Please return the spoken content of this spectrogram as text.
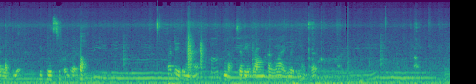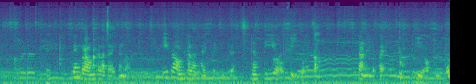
വെള്ളത്തിൽ ഇട്ട് വെച്ചിട്ടുണ്ട് കേട്ടോ. എന്നിട്ട് ഇതിങ്ങനെ ചെറിയ ബ്രൗൺ കളറായി വരുന്നുണ്ട്. ഇത്രയും ബ്രൗൺ കളറായി കണ്ടോ ഈ ബ്രൗൺ കളർ കഴിയുമ്പോൾ ഞാൻ തീ ഓഫ് ചെയ്യും കേട്ടോ ഇതാണ് എന്റെ പരിപാടി തീ ഓഫ് ചെയ്തു.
